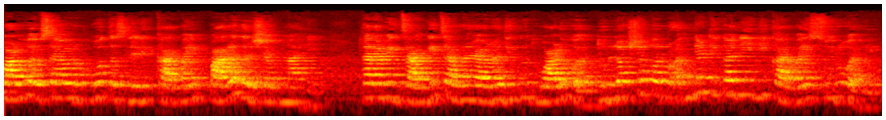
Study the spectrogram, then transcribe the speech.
वाळू व्यवसायावर होत असलेली कारवाई पारदर्शक नाही. ठराविक जागी चालणाऱ्या अनधिकृत वाळूवर दुर्लक्ष करून अन्य ठिकाणी ही कारवाई सुरू आहे.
